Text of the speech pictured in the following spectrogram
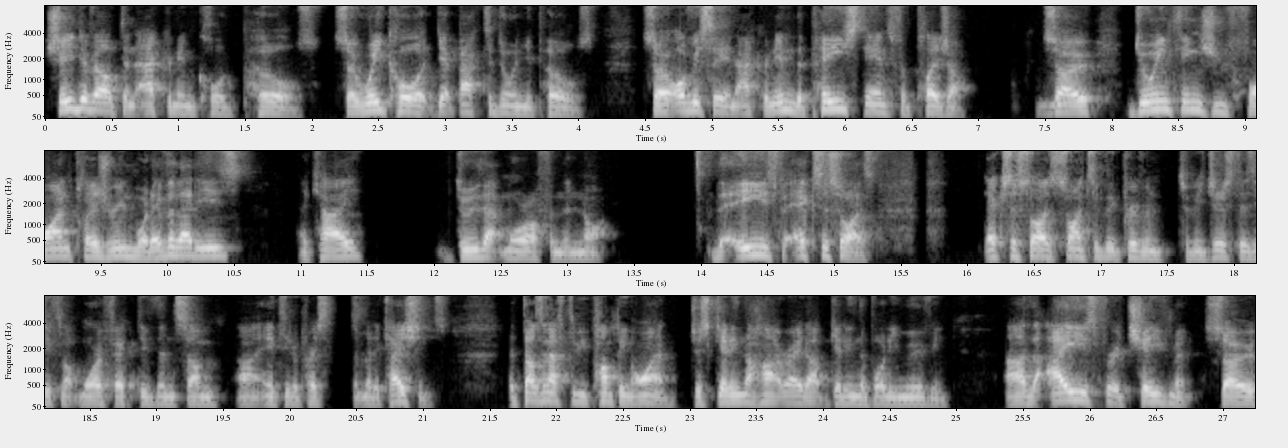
she developed an acronym called PEARLS. So we call it Get Back to Doing Your Pearls. So obviously an acronym. The P stands for pleasure. Mm-hmm. So doing things you find pleasure in, whatever that is, okay, do that more often than not. The E is for exercise exercise scientifically proven to be just as if not more effective than some uh, antidepressant medications it doesn't have to be pumping iron just getting the heart rate up getting the body moving uh, the a is for achievement so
